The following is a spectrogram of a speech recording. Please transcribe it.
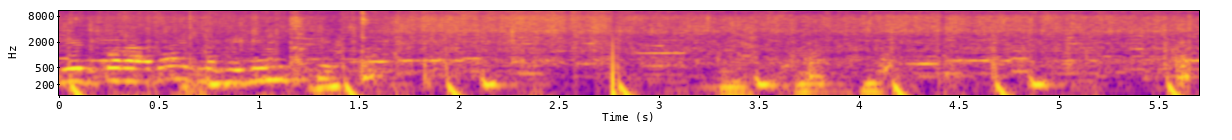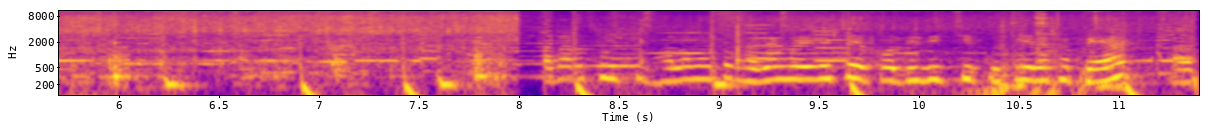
গ্রেড করা আদা এগুলো ভেজে নিচ্ছি ভালো মতো ভাজা হয়ে গেছে, এরপর দিয়ে দিচ্ছি কুচিয়ে রাখা পেঁয়াজ আর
